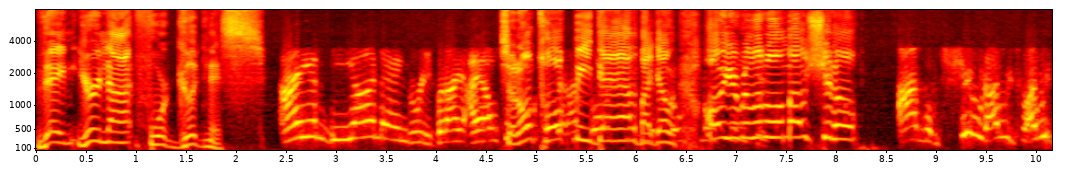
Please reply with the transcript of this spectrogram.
then you're not for goodness. I am beyond angry, but I, I also. So don't talk me down by going, oh, you're a little emotional. I will shoot. I was I was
